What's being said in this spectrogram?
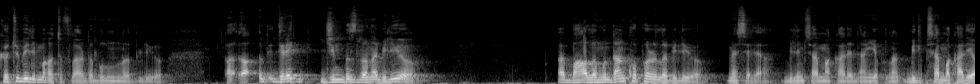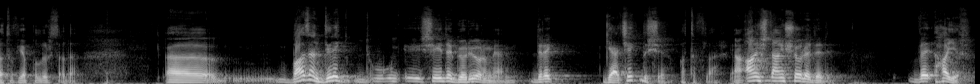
Kötü bilime atıflarda bulunulabiliyor. Direkt cımbızlanabiliyor. Bağlamından koparılabiliyor mesela bilimsel makaleden yapılan, bilimsel makaleye atıf yapılırsa da. Ee, bazen direkt şeyi de görüyorum yani. Direkt gerçek dışı atıflar. Yani Einstein şöyle dedi. Ve hayır.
